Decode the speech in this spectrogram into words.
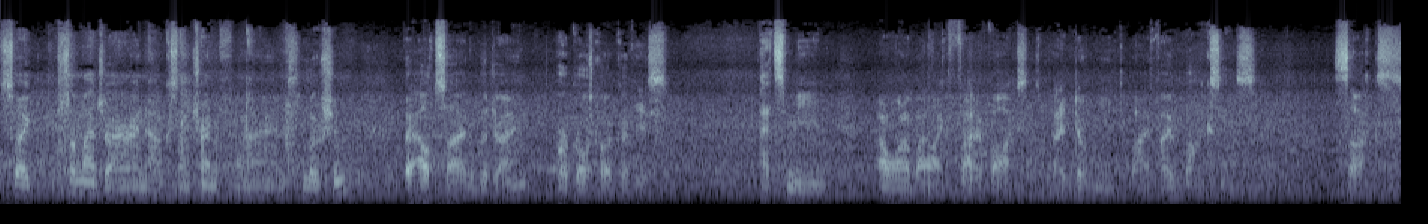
So I so I'm not right now because I'm trying to find lotion, but outside of the drying are Girl Scout cookies. That's mean. I want to buy like five boxes, but I don't need to buy five boxes. Sucks.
